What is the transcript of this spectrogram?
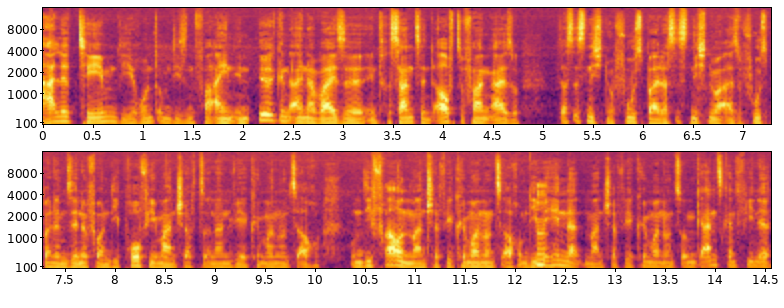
alle Themen, die rund um diesen Verein in irgendeiner Weise interessant sind, aufzufangen. Also das ist nicht nur Fußball, das ist nicht nur also Fußball im Sinne von die Profimannschaft, sondern wir kümmern uns auch um die Frauenmannschaft, wir kümmern uns auch um die Behindertenmannschaft, wir kümmern uns um ganz, ganz viele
